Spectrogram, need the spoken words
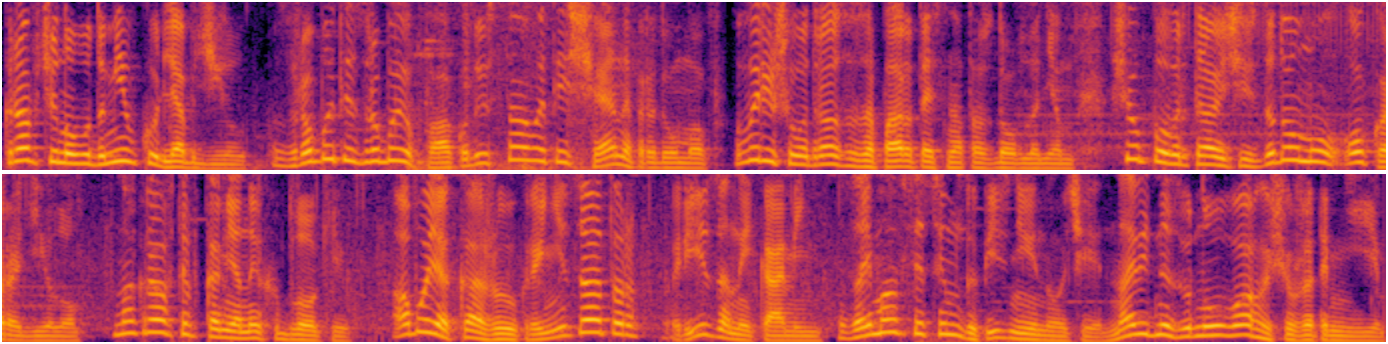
Кравчу нову домівку для бджіл. Зробити зробив, а куди ставити ще не придумав. Вирішив одразу запаритись над оздобленням, щоб, повертаючись додому, око діло. Накрафтив кам'яних блоків. Або, як каже українізатор, різаний камінь. Займався цим до пізньої ночі, навіть не звернув увагу, що вже темніє.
